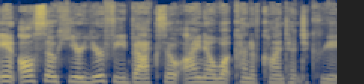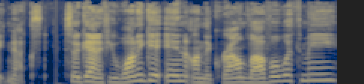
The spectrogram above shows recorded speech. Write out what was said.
and also hear your feedback so I know what kind of content to create next. So again, if you want to get in on the ground level with me,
